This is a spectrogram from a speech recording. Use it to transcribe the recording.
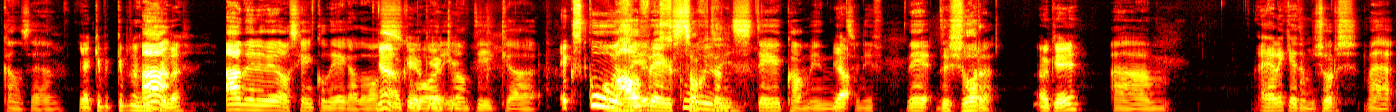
Kan zijn. Ja, ik heb, ik heb nog Ah. niet geluisterd. Ah, nee, nee, nee, dat was geen collega. Dat was Ja, gewoon iemand die ik eh, Excuus. om halfwege ochtends tegenkwam in Ja. Nee, de Jorre. Oké. Ehm, eigenlijk heet hem George, maar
